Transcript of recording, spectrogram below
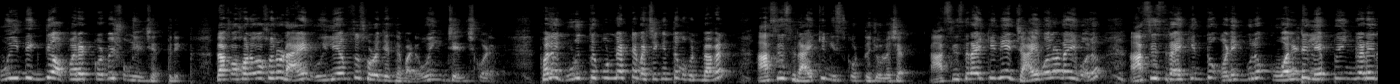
ওই দিক দিয়ে অপারেট করবে সুনীল ছেত্রী। বা কখনো কখনো রায়ন উইলিয়ামসও সরে যেতে পারে উইং চেঞ্জ করে। ফলে গুরুত্বপূর্ণ একটা ম্যাচে কিন্তু মোহনবাগান আশিস রায়কে মিস করতে চলেছে। আশিস রায়কে নিয়ে যাই বলো নাই বলো, আশিস রায় কিন্তু অনেকগুলো কোয়ালিটি লেফট উইঙ্গারের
